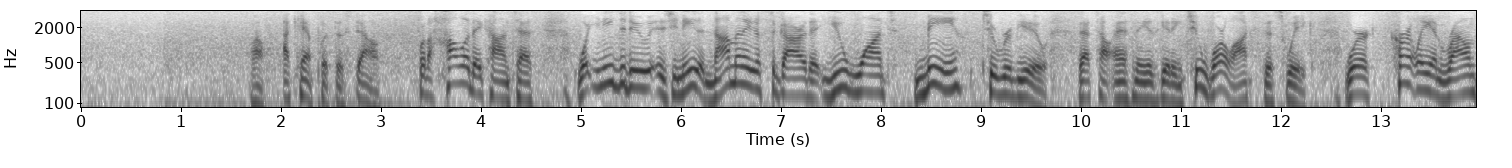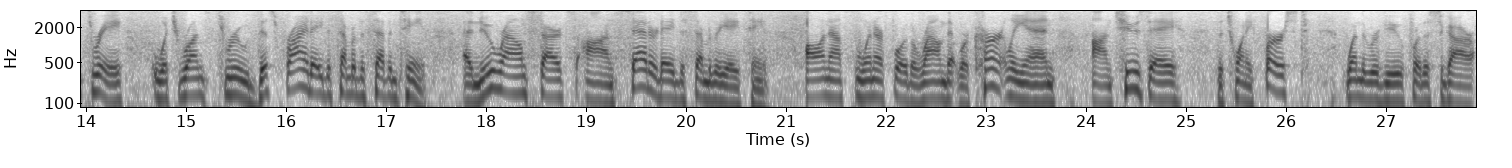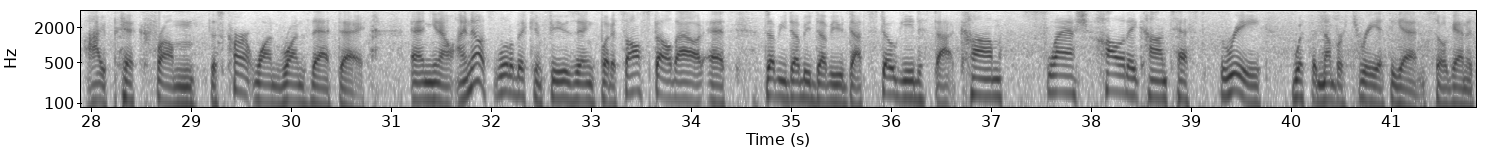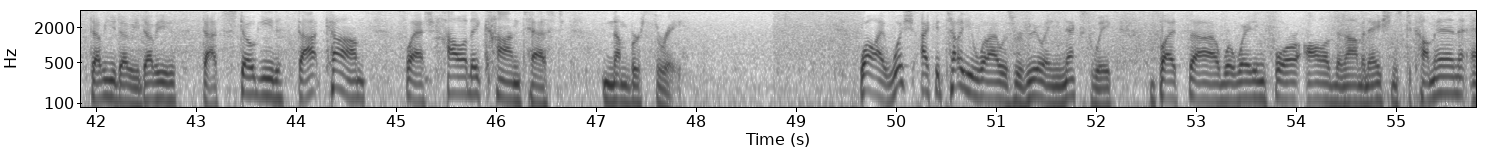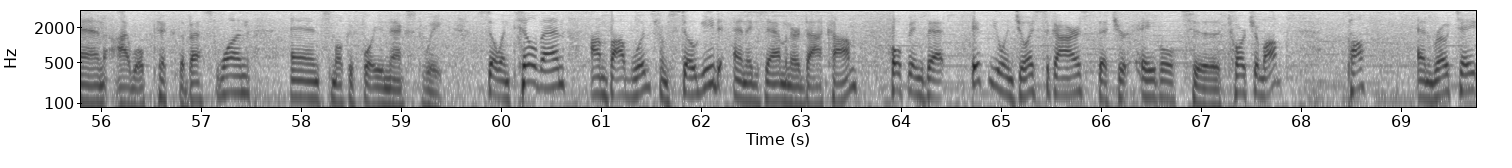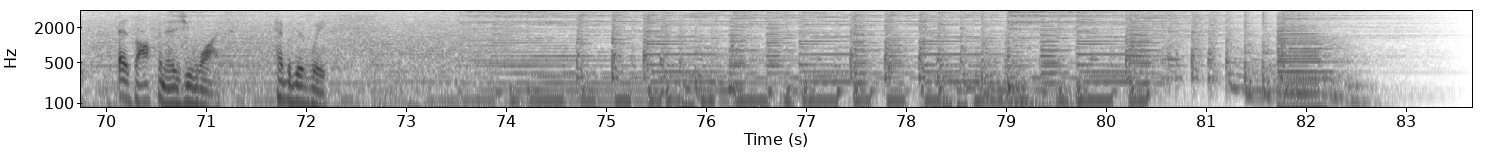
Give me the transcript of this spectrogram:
Wow, I can't put this down for the holiday contest, what you need to do is you need to nominate a cigar that you want me to review. That's how Anthony is getting two Warlocks this week. We're currently in round three, which runs through this Friday, December the 17th. A new round starts on Saturday, December the 18th. I'll announce the winner for the round that we're currently in on Tuesday, the 21st, when the review for the cigar I pick from this current one runs that day. And you know, I know it's a little bit confusing, but it's all spelled out at www.stogied.com slash holiday contest three with the number three at the end. So again, it's www.stogied.com slash holiday contest number three. Well, I wish I could tell you what I was reviewing next week, but uh, we're waiting for all of the nominations to come in and I will pick the best one and smoke it for you next week. So until then, I'm Bob Woods from Stogied and Examiner.com, hoping that if you enjoy cigars, that you're able to torch them up, puff, and rotate as often as you want. Have a good week.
